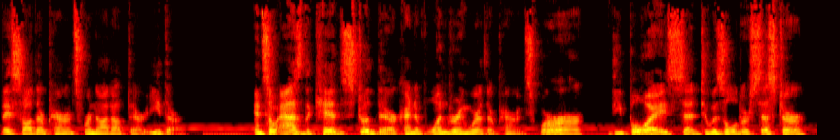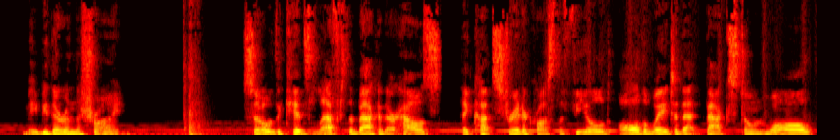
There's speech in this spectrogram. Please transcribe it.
they saw their parents were not out there either. And so as the kids stood there kind of wondering where their parents were, the boy said to his older sister, maybe they're in the shrine. So the kids left the back of their house, they cut straight across the field all the way to that back stone wall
